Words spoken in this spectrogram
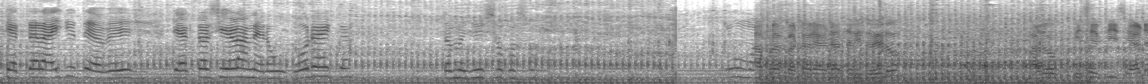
ટ્રેક્ટર આવી ગયું તે હવે. ટ્રેક્ટર છેડા ને ઊભો રહે તમે જોઈ શકો છો. આપણે કટર હેડા તમે જોઈ લો જો પીસે પીસ હેડ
